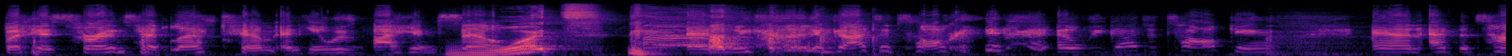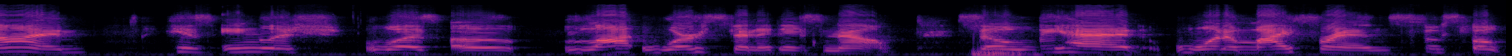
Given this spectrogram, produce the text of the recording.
but his friends had left him and he was by himself. What? and we kind of got to talking and we got to talking and at the time his english was a lot worse than it is now. So we had one of my friends who spoke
